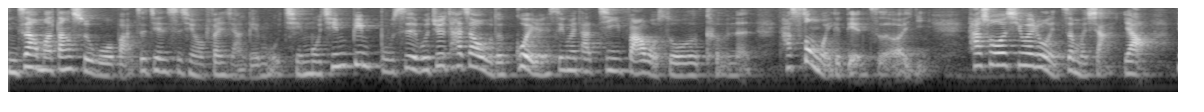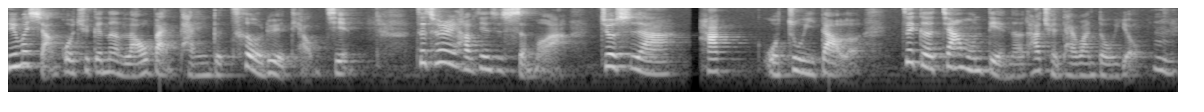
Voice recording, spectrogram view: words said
你知道吗？当时我把这件事情我分享给母亲，母亲并不是，我觉得她叫我的贵人，是因为她激发我所有的可能，她送我一个点子而已。她说：“因为如果你这么想要，你有没有想过去跟那老板谈一个策略条件？这策略条件是什么啊？就是啊，他我注意到了这个加盟点呢，它全台湾都有。嗯，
